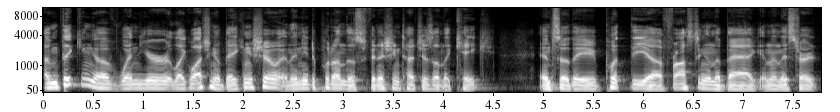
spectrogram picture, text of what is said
I'm thinking of when you're like watching a baking show and they need to put on those finishing touches on the cake. And so they put the uh, frosting in the bag and then they start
